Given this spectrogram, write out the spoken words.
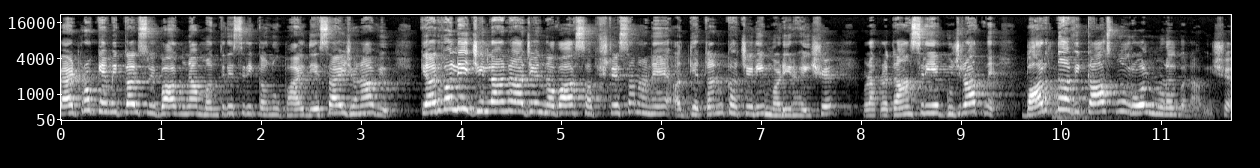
પેટ્રોકેમિકલ્સ વિભાગના મંત્રી શ્રી કનુભાઈ દેસાઈએ જણાવ્યું કે અરવલ્લી જિલ્લાના આજે નવા સબસ્ટેશન અને અદ્યતન કચેરી મળી રહી છે. વડાપ્રધાનશ્રીએ ગુજરાતને ભારતના વિકાસનું રોલ મોડલ બનાવ્યું છે.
